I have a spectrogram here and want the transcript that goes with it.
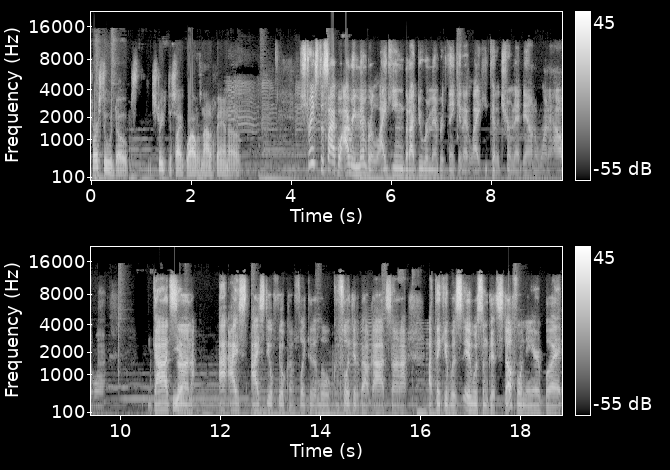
first two were dope. Street's Disciple, I was not a fan of. Street's Disciple, I remember liking, but I do remember thinking that like he could have trimmed that down to one album. God's Son, yeah. I, I I still feel conflicted, a little conflicted about God's Son. I I think it was it was some good stuff on there, but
